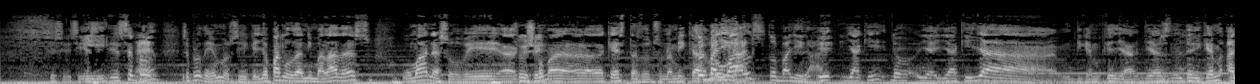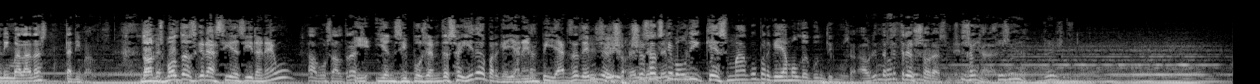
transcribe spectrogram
Sí, sí, sí. I, és, sempre, eh? eh? sempre ho diem, o sigui, que jo parlo d'animalades humanes o bé eh, Sí, sí. com a d'aquestes, doncs una mica Tot va lligat, globals. tot va lligat. I, i, aquí, no, i, i aquí ja, diguem que ja, ja ens dediquem a animalades d'animals. Doncs moltes gràcies, Ireneu, A vosaltres. i, i ens hi posem de seguida, perquè ja anem pillats de temps. Sí, sí, això, anem, això saps anem, què vol dir? Que és maco perquè hi ha molt de contingut. Hauríem de fer 3 hores més. Sí, senyor, encara. sí, senyor, sí, senyor.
